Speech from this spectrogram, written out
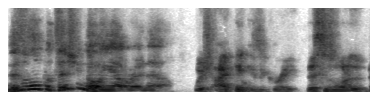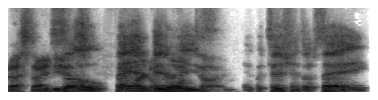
there's a little petition going out right now. which I think is great. This is one of the best ideas So fan heard in a long theories time. and petitions are saying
